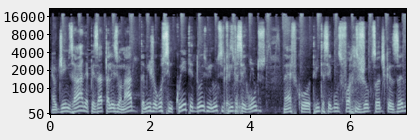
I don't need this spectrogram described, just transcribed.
É, o James Harden, apesar de estar lesionado, também jogou 52 minutos e 30 segundos, né? Ficou 30 segundos fora do jogo só descansando.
